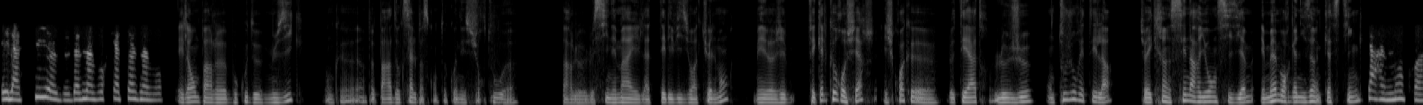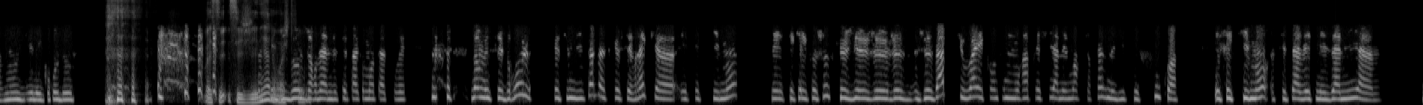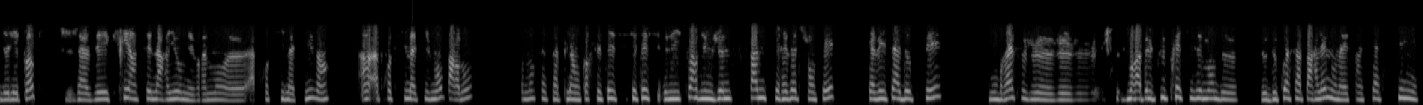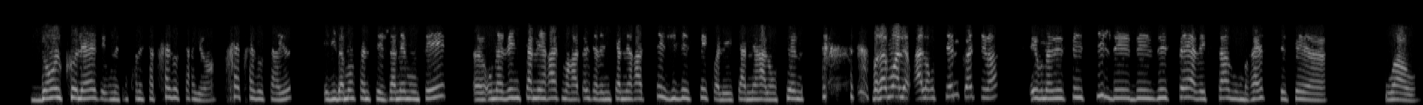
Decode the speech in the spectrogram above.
et la fille de d'Aznavour, Katia Aznavour. Et là, on parle beaucoup de musique, donc euh, un peu paradoxal parce qu'on te connaît surtout par le, cinéma et la télévision actuellement. Mais euh, j'ai fait quelques recherches et je crois que le théâtre, le jeu ont toujours été là. Tu as écrit un scénario en sixième et même organisé un casting. Carrément, quoi. Mon Dieu, les gros dos. bah c'est génial, moi, je dos, Jordan, je sais pas comment tu as trouvé. non, mais c'est drôle que tu me dis ça parce que c'est vrai que effectivement, c'est quelque chose que je, je, je, je, zappe, tu vois, et quand on me rafraîchit la mémoire sur ça, je me dis c'est fou, quoi effectivement, c'était avec mes amis euh, de l'époque. J'avais écrit un scénario, mais vraiment euh, approximative, hein, approximativement, pardon. Comment ça s'appelait encore? C'était c'était l'histoire d'une jeune femme qui rêvait de chanter, qui avait été adoptée Bon, bref, je, je, je, je, me rappelle plus précisément de, de, quoi ça parlait, mais on avait fait un casting dans le collège et on, on prenait ça très au sérieux, hein, très très au sérieux. Évidemment, ça ne s'est jamais monté. Euh, on avait une caméra, je me rappelle, j'avais une caméra, tu sais, JVC, quoi, les caméras à l'ancienne, vraiment à l'ancienne, quoi, tu vois. Et on avait fait style des, des essais avec ça. Bon, bref, c'était euh, waouh.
